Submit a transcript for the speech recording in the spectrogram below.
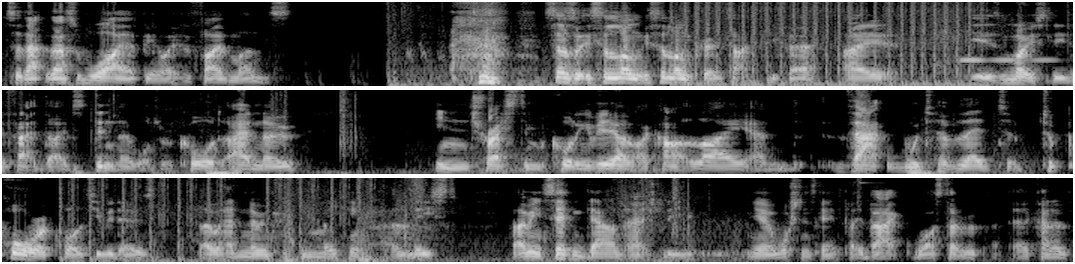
so that that's why I've been away for five months. Sounds like it's a long, it's a long period of time. To be fair, I it is mostly the fact that I just didn't know what to record. I had no interest in recording a video. I can't lie, and that would have led to, to poorer quality videos that I had no interest in making. At least, I mean, sitting down actually, you know, watching this gameplay back whilst I uh, kind of,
